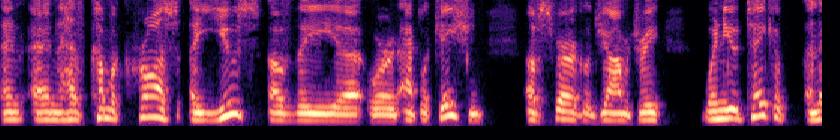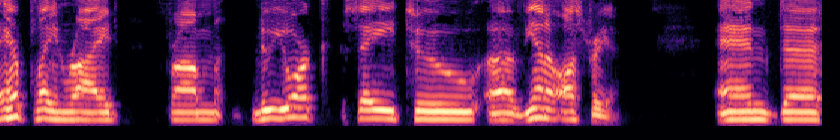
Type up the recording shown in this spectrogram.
and, and have come across a use of the, uh, or an application of spherical geometry when you take a, an airplane ride from New York, say, to uh, Vienna, Austria and uh,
